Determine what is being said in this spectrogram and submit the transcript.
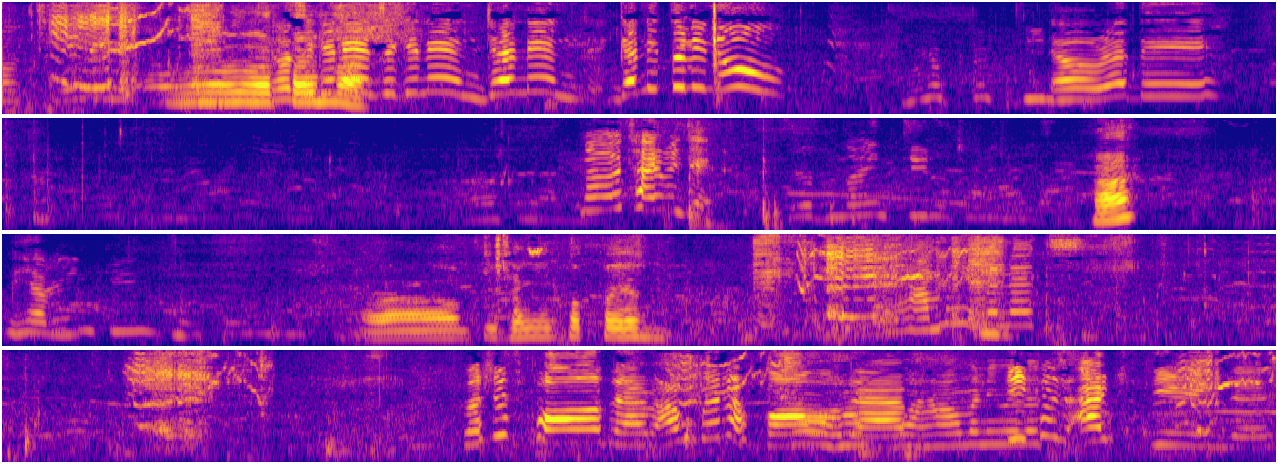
Oh, Oh, sige, na. Sige, Nin. Dyan, Nin. Ganito, Nin, oh. Oh, ready. No, what time is it? We have 19 or 20 minutes. Ha? We have... Ah, isang ikot pa yan. How many minutes? Let's just follow them. I'm gonna follow them. how many minutes? Because I'm steering this.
